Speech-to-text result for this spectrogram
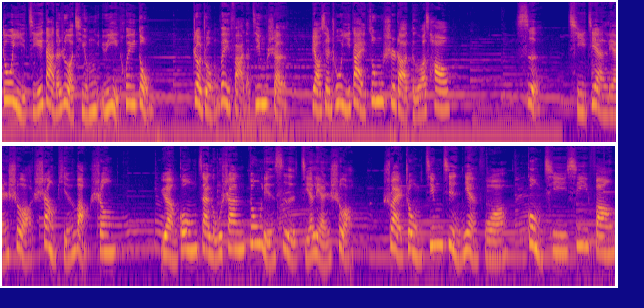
都以极大的热情予以推动。这种为法的精神，表现出一代宗师的德操。四，起建莲社，上品往生。远公在庐山东林寺结莲社，率众精进念佛，共期西方。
